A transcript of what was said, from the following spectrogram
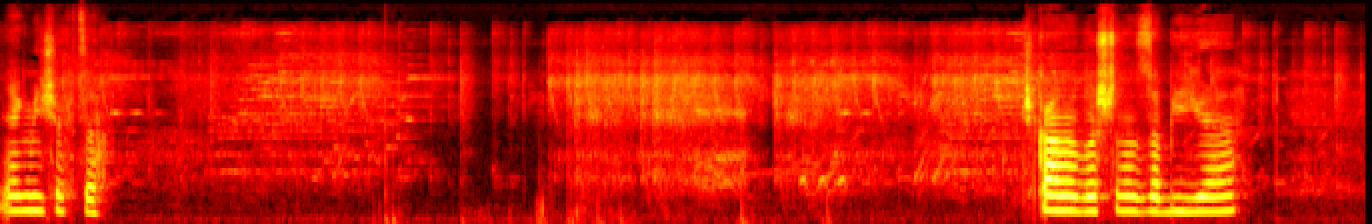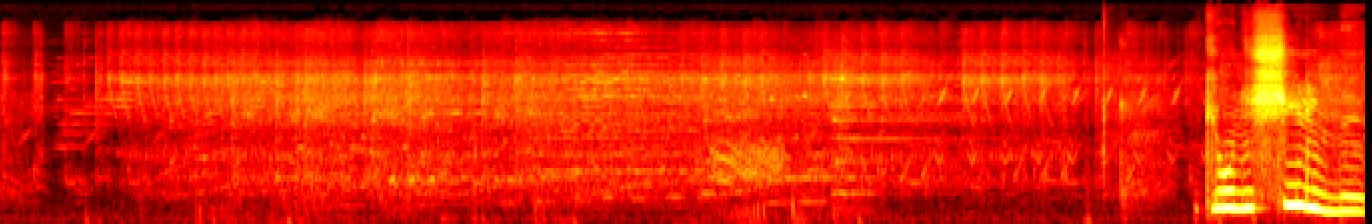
jak mi się chce. Czekamy, bo jeszcze nas zabije. Jaki on jest silny.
